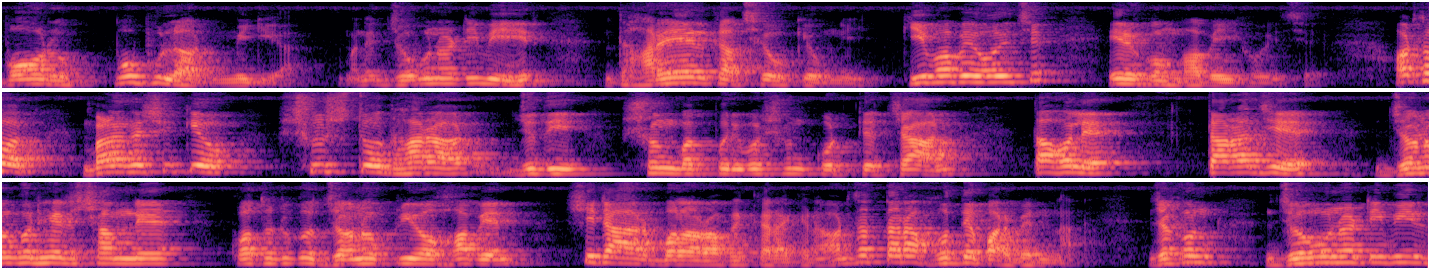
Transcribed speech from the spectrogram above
বড় পপুলার মিডিয়া মানে যমুনা টিভির ধারের কাছেও কেউ নেই। কীভাবে হয়েছে? এরকমভাবেই হয়েছে। অর্থাৎ বাংলাদেশে কেউ সুষ্ঠু ধারার যদি সংবাদ পরিবেশন করতে চান, তাহলে তারা যে জনগণের সামনে কতটুকু জনপ্রিয় হবেন, সেটা আর বলার অপেক্ষা রাখে না। অর্থাৎ তারা হতে পারবেন না। যখন যমুনা টিভির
